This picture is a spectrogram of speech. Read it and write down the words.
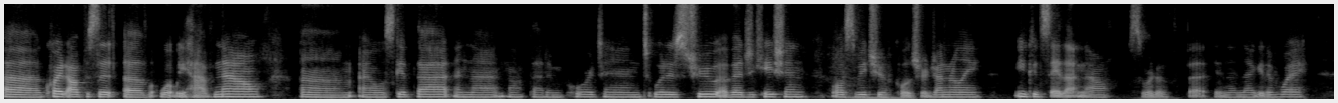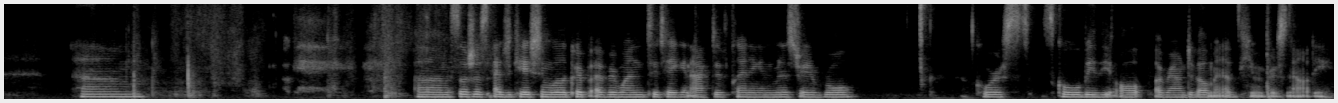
Uh, quite opposite of what we have now. Um, I will skip that and that, not that important. What is true of education will also be true of culture generally. You could say that now, sort of, but in a negative way. Um, okay. Um, socialist education will equip everyone to take an active planning and administrative role. Of course, school will be the all around development of the human personality.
